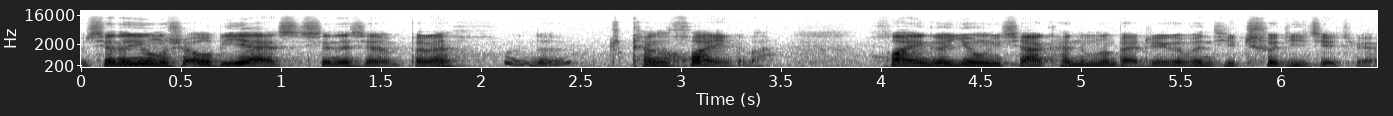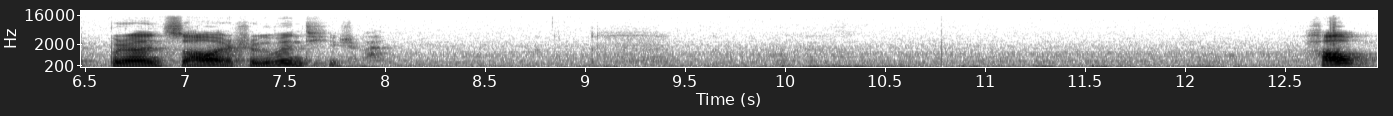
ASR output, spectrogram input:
现在用的是 OBS，现在想本来那看看换一个吧，换一个用一下，看能不能把这个问题彻底解决，不然早晚是个问题，是吧？好，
